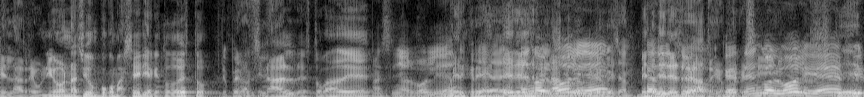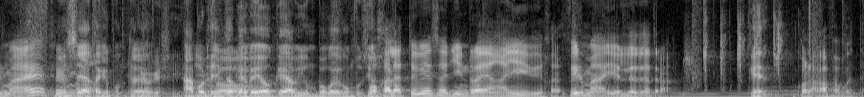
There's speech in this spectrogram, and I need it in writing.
Que la reunión ha sido un poco más seria que todo esto. Espero Pero al sí. final esto va de Me ha enseñado el boli, No ¿eh? te creas, Vender ¿eh? el tengo el relato, boli, no creo ¿eh? que sean- ¿Qué ha Vender el relato, yo Que creo que tengo sí. el boli, ¿eh? Sí, Firma, ¿eh? Firma. No sé hasta qué punto, Yo ¿eh? creo que sí. Ah, por cierto, que veo que había un poco de confusión. Ojalá estuviese Jim Ryan allí y dijera, firma, y él desde atrás, Que, con la gafa puesta.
